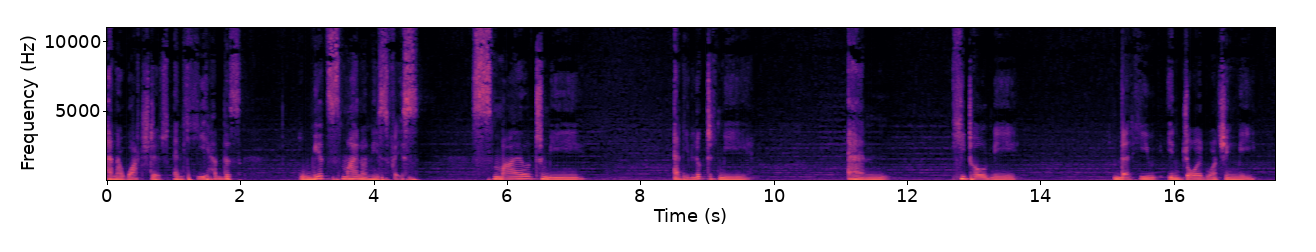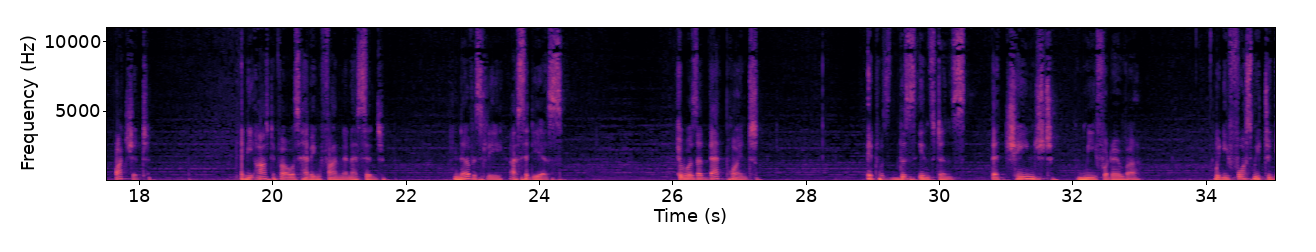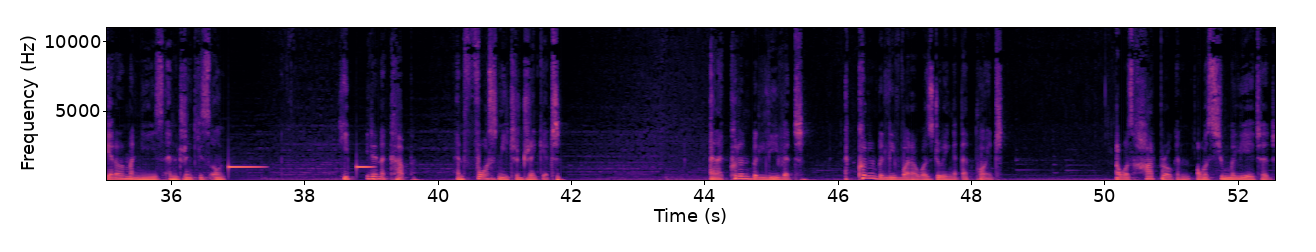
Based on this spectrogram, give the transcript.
And I watched it, and he had this weird smile on his face. Smiled to me, and he looked at me, and he told me that he enjoyed watching me watch it. And he asked if I was having fun, and I said, nervously, I said yes. It was at that point, it was this instance that changed me forever. When he forced me to get on my knees and drink his own. He put in a cup and forced me to drink it. And I couldn't believe it. I couldn't believe what I was doing at that point. I was heartbroken. I was humiliated.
